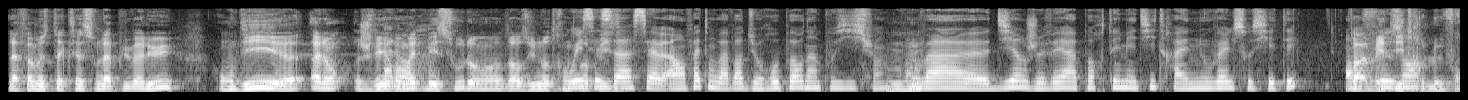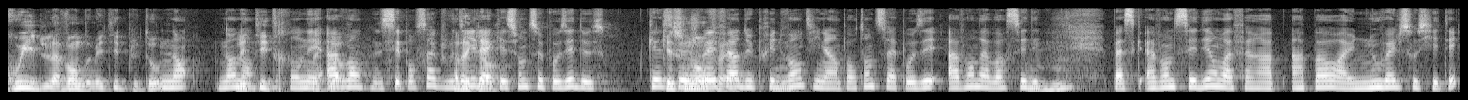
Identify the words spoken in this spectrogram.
la fameuse taxation de la plus-value, on dit euh, ah non, je vais remettre mes sous dans, une autre entreprise. Oui, c'est ça. En fait, on va avoir du report d'imposition. Mhm. On va euh, dire je vais apporter mes titres à une nouvelle société. Enfin, mes titres, le fruit de la vente de mes titres plutôt Non, non, non. Titres. On est avant. C'est pour ça que je vous ah, dis la question de se poser de qu'est-ce que je vais faire, du prix de vente Il est important de se la poser avant d'avoir cédé. Mhm. Parce qu'avant de céder, on va faire un apport à une nouvelle société.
